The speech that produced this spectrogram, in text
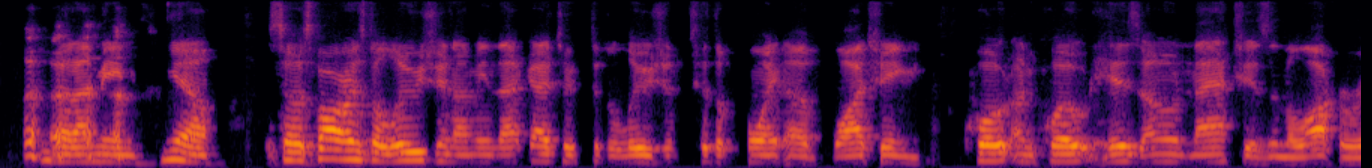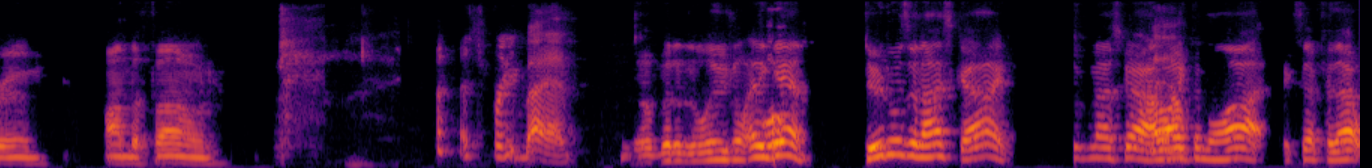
but I mean, you know, so as far as delusion, I mean, that guy took the delusion to the point of watching quote unquote his own matches in the locker room on the phone. That's pretty bad. A little bit of delusional. And again, dude was a nice guy. Super nice guy. I liked him a lot, except for that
